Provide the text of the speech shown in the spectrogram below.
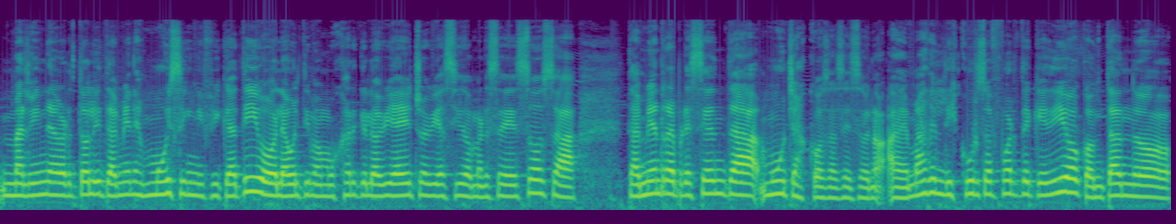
Marlene Bertoli también es muy significativo, la última mujer que lo había hecho había sido Mercedes Sosa, también representa muchas cosas eso, ¿no? Además del discurso fuerte que dio contando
